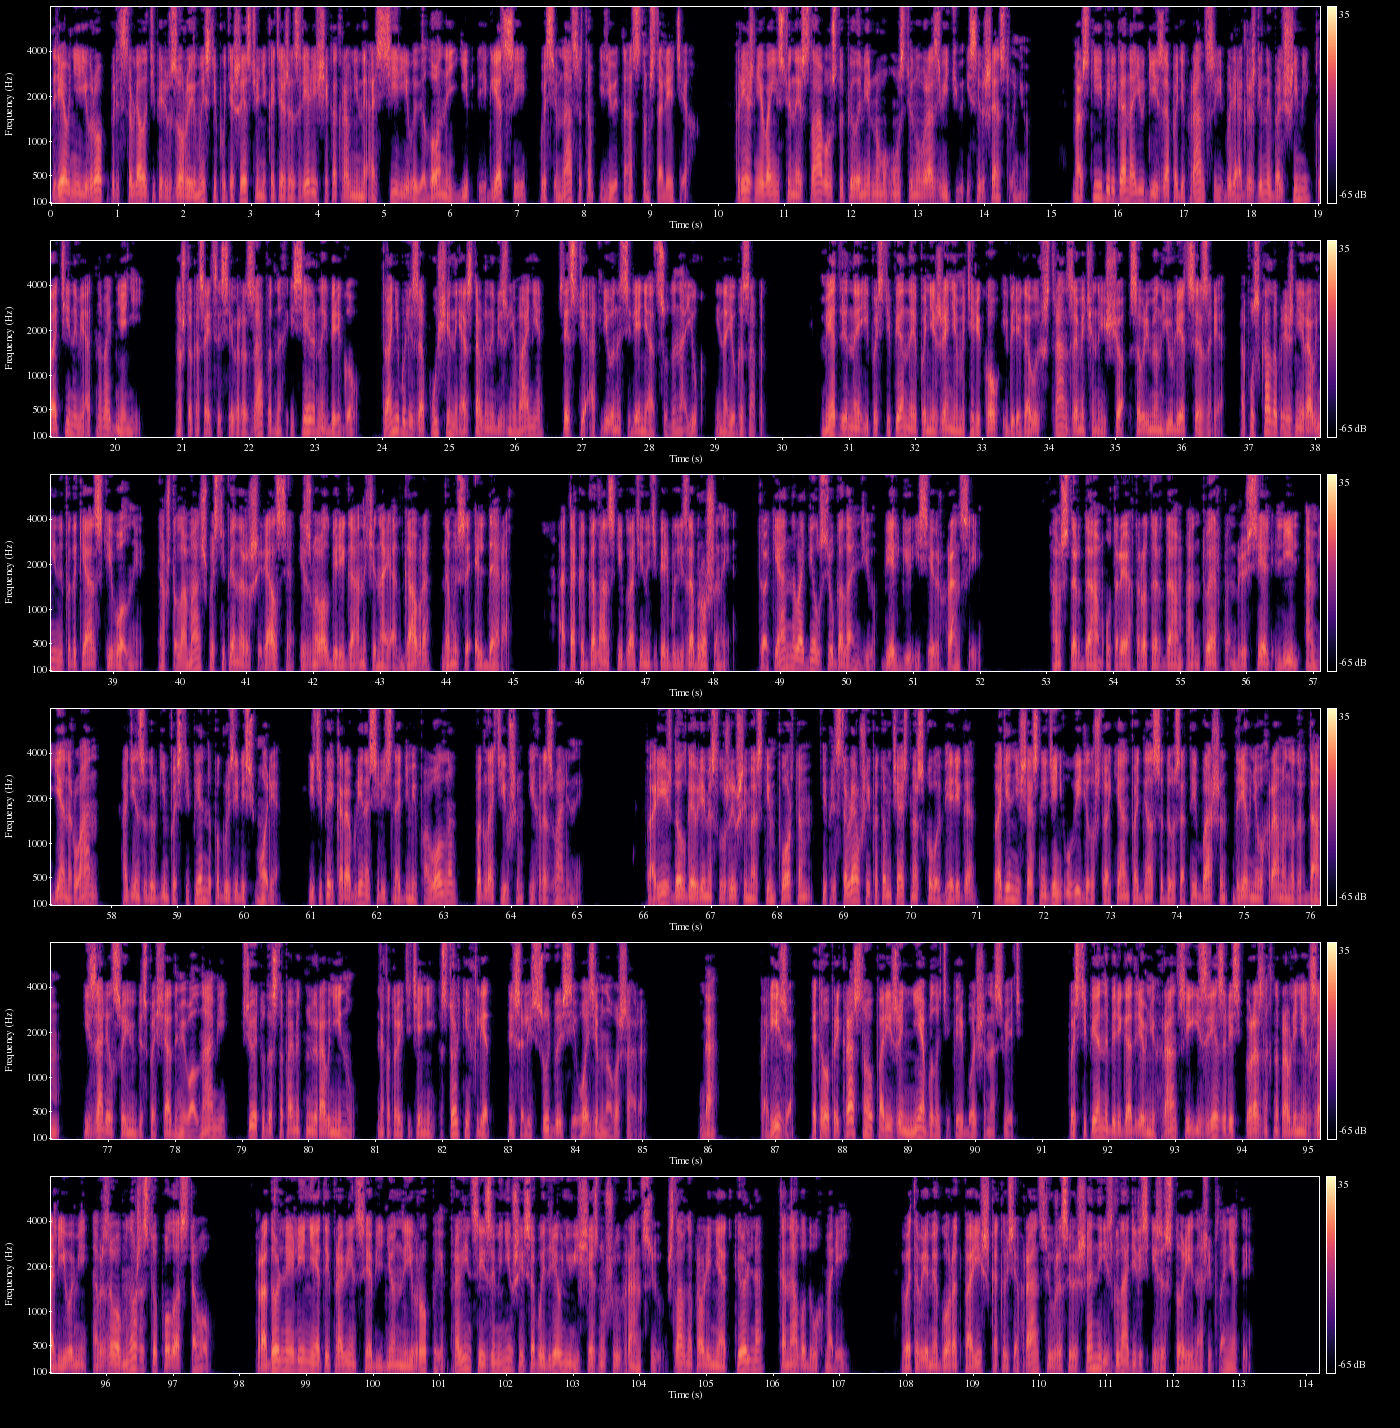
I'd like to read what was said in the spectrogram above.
Древняя Европа представляла теперь взоры и мысли путешественника те же зрелища, как равнины Ассирии, Вавилона, Египта и Греции в XVIII и XIX столетиях. Прежняя воинственная слава уступила мирному умственному развитию и совершенствованию. Морские берега на юге и западе Франции были ограждены большими плотинами от наводнений, но что касается северо-западных и северных берегов, то они были запущены и оставлены без внимания вследствие отлива населения отсюда на юг и на юго-запад. Медленное и постепенное понижение материков и береговых стран замечено еще со времен Юлия Цезаря, опускало прежние равнины под океанские волны, так что Ла-Манш постепенно расширялся и размывал берега, начиная от Гавра до мыса Эльдера. А так как голландские плотины теперь были заброшены, то океан наводнил всю Голландию, Бельгию и север Франции. Амстердам, Утрехт, Роттердам, Антверпен, Брюссель, Лиль, Амьен, Руан один за другим постепенно погрузились в море, и теперь корабли носились над ними по волнам, поглотившим их развалины. Париж, долгое время служивший морским портом и представлявший потом часть морского берега, в один несчастный день увидел, что океан поднялся до высоты башен древнего храма Нотр-Дам и залил своими беспощадными волнами всю эту достопамятную равнину, на которой в течение стольких лет решались судьбы всего земного шара. Да, Парижа, этого прекрасного Парижа не было теперь больше на свете. Постепенно берега Древней Франции изрезались в разных направлениях заливами, образовав множество полуостровов. Продольная линия этой провинции Объединенной Европы, провинции, заменившей собой древнюю исчезнувшую Францию, шла в направлении от Кёльна к каналу двух морей. В это время город Париж, как и вся Франция, уже совершенно изгладились из истории нашей планеты.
